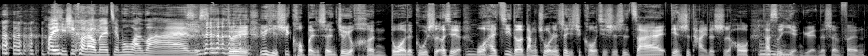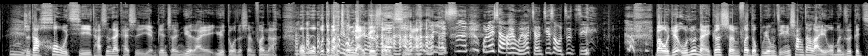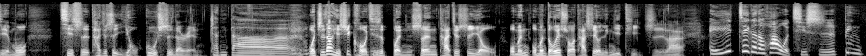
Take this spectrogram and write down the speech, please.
欢迎 Hishiko 来我们的节目玩玩。谢谢。对，因为 Hishiko 本身就有很多的故事，而且我还记得当初我认识 Hishiko 其实是在电视台的时候，他是演员的身份，直到后期他现在开始演变成越来越多的身份啊，我我不懂要从哪一个说起啊。我也是，我在想，哎，我要讲介绍我自己。不，我觉得无论哪一个身份都不用紧，因为上到来我们这个节目。其实他就是有故事的人，真的，我知道 Hishiko 其实本身他就是有，我们我们都会说他是有灵异体质啦。诶，这个的话，我其实并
